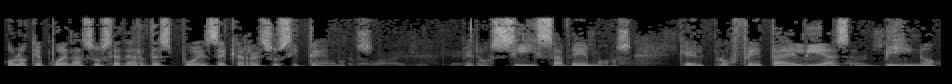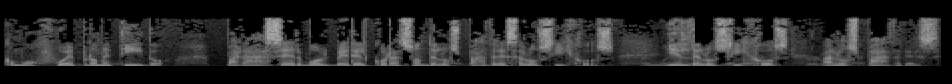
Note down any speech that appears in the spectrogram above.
o lo que pueda suceder después de que resucitemos. Pero sí sabemos que el profeta Elías vino como fue prometido para hacer volver el corazón de los padres a los hijos y el de los hijos a los padres.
